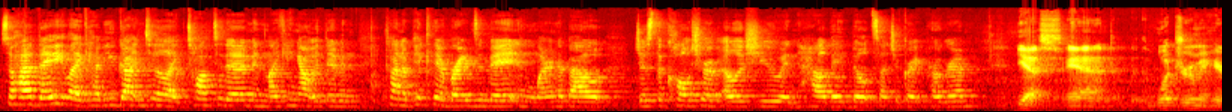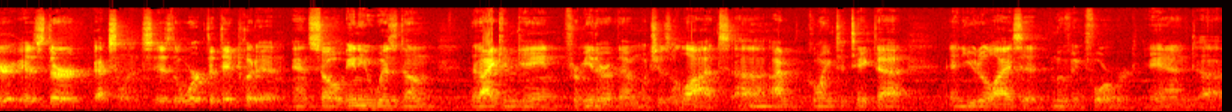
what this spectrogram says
So have they like have you gotten to like talk to them and like hang out with them and kind of pick their brains a bit and learn about just the culture of LSU and how they built such a great program? Yes, and what drew me here is their excellence, is the work that they put in. And so any wisdom that I can gain from either of them, which is a lot, uh, mm-hmm. I'm going to take that and utilize it moving forward. And uh,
